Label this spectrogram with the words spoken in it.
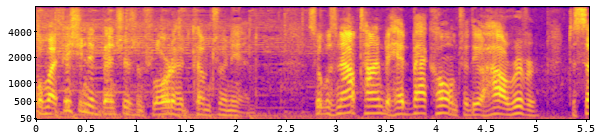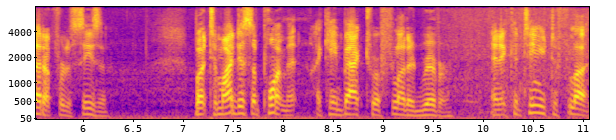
Well, my fishing adventures in Florida had come to an end, so it was now time to head back home to the Ohio River to set up for the season. But to my disappointment, I came back to a flooded river, and it continued to flood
